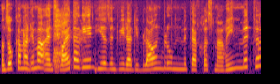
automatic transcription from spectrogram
Und so kann man immer eins weitergehen. Hier sind wieder die blauen Blumen mit der Prismarinmitte.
